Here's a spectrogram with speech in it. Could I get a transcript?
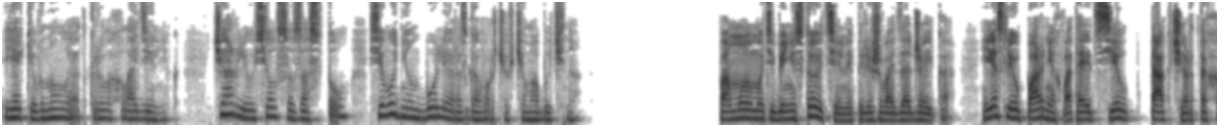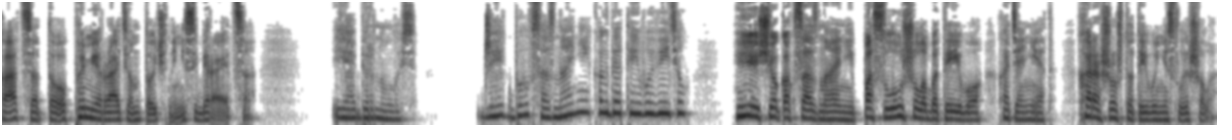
Я кивнула и открыла холодильник. Чарли уселся за стол. Сегодня он более разговорчив, чем обычно. «По-моему, тебе не стоит сильно переживать за Джейка. Если у парня хватает сил так чертыхаться, то помирать он точно не собирается». Я обернулась. «Джейк был в сознании, когда ты его видел?» «Еще как в сознании. Послушала бы ты его. Хотя нет, хорошо, что ты его не слышала.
